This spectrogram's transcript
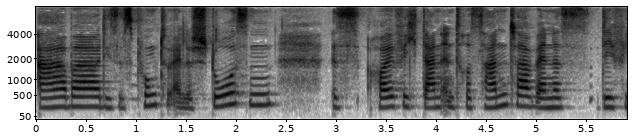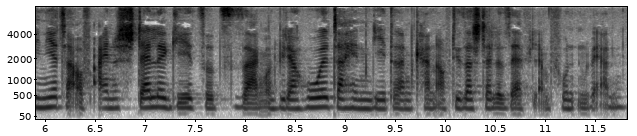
Aber dieses punktuelle Stoßen ist häufig dann interessanter, wenn es definierter auf eine Stelle geht sozusagen und wiederholt dahin geht, dann kann auf dieser Stelle sehr viel empfunden werden.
